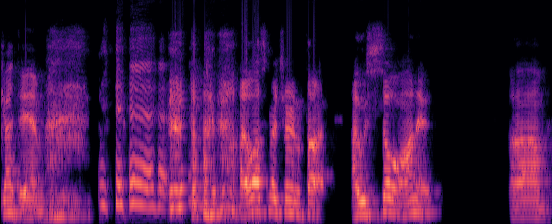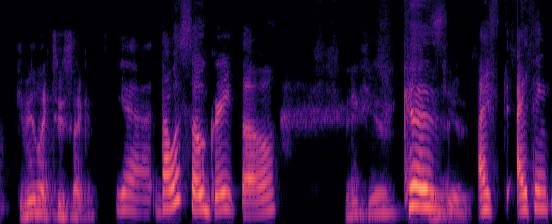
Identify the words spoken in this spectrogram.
goddamn. I lost my train of thought. I was so on it. Um give me like two seconds. Yeah, that was so great though, thank you. Because I I think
